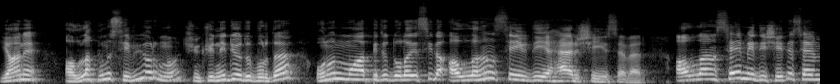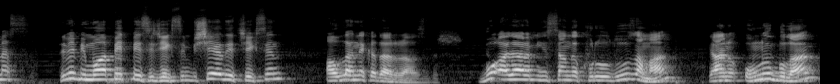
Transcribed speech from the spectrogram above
yani Allah bunu seviyor mu? Çünkü ne diyordu burada? Onun muhabbeti dolayısıyla Allah'ın sevdiği her şeyi sever. Allah'ın sevmediği şeyi de sevmez. Değil mi? Bir muhabbet besleyeceksin, bir şey elde edeceksin. Allah ne kadar razıdır. Bu alarm insanda kurulduğu zaman yani onu bulan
